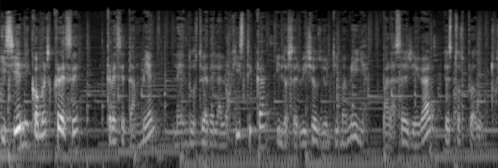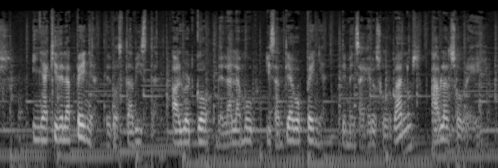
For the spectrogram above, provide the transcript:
Y si el e-commerce crece, crece también la industria de la logística y los servicios de última milla para hacer llegar estos productos. Iñaki de la Peña de Dosta Vista, Albert Go de Lala Move y Santiago Peña de Mensajeros Urbanos hablan sobre ello.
